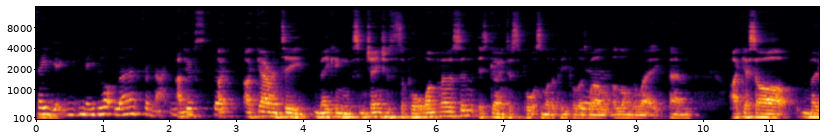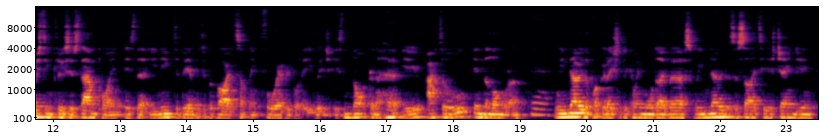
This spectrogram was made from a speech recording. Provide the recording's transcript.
failure, you, you know, you've not learned from that. You And just, but, I, I guarantee making some changes to support one person is going to support some other people as Yeah. well along the way. Um, I guess our most inclusive standpoint is that you need to be able to provide something for everybody, which is not going to hurt you at all in the long run. Yeah. We know the population is becoming more diverse. We know that society is changing.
